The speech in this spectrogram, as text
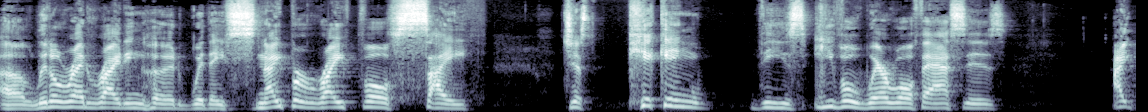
uh, Little Red Riding Hood with a sniper rifle scythe, just kicking these evil werewolf asses. I,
